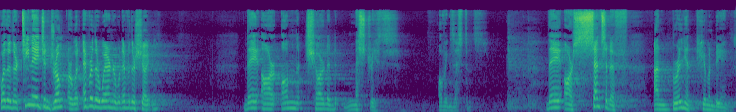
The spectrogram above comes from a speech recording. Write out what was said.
whether they're teenage and drunk or whatever they're wearing or whatever they're shouting, they are uncharted mysteries of existence. They are sensitive and brilliant human beings.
